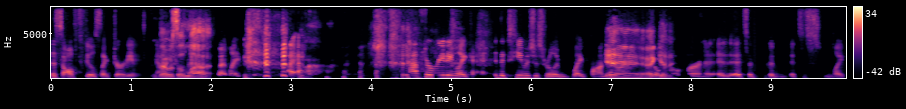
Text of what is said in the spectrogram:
this all feels like dirty now. That was a bad, lot. but like I, after reading like the team is just really like bonded Yeah, yeah, yeah, I get it. And it, it's a good it's just, like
